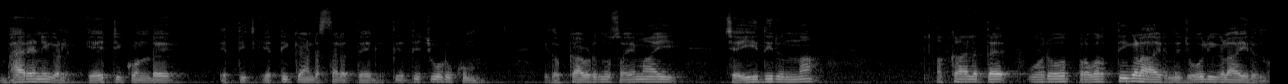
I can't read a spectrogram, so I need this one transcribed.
ഭരണികൾ ഏറ്റിക്കൊണ്ട് എത്തി എത്തിക്കേണ്ട സ്ഥലത്തേക്ക് എത്തിച്ചു കൊടുക്കും. ഇതൊക്കെ അവിടുന്ന് സ്വയമായി ചെയ്തിരുന്ന അക്കാലത്തെ ഓരോ പ്രവൃത്തികളായിരുന്നു ജോലികളായിരുന്നു.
